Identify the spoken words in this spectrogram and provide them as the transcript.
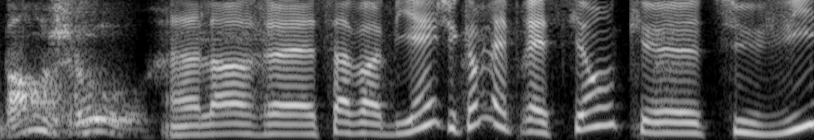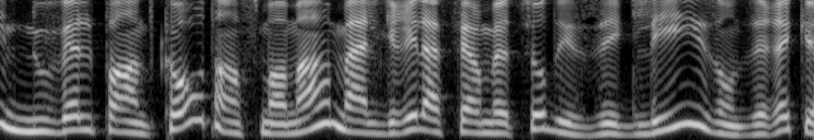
Bonjour. Alors, euh, ça va bien? J'ai comme l'impression que tu vis une nouvelle Pentecôte en ce moment, malgré la fermeture des églises. On dirait que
